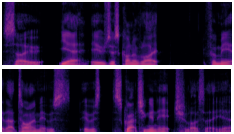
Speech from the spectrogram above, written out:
so yeah, it was just kind of like for me at that time, it was it was scratching an itch, shall I say? Yeah.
